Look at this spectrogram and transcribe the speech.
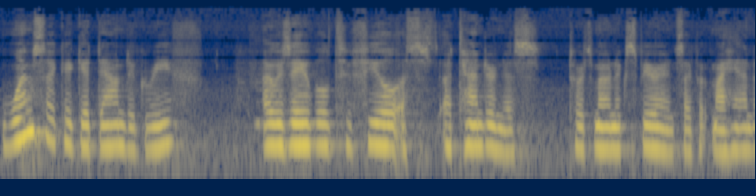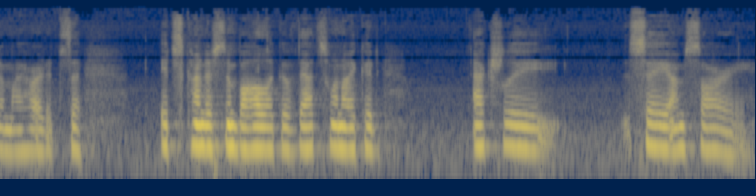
Once I could get down to grief, I was able to feel a, a tenderness towards my own experience. I put my hand on my heart. It's, a, it's kind of symbolic of that's when I could actually say, I'm sorry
